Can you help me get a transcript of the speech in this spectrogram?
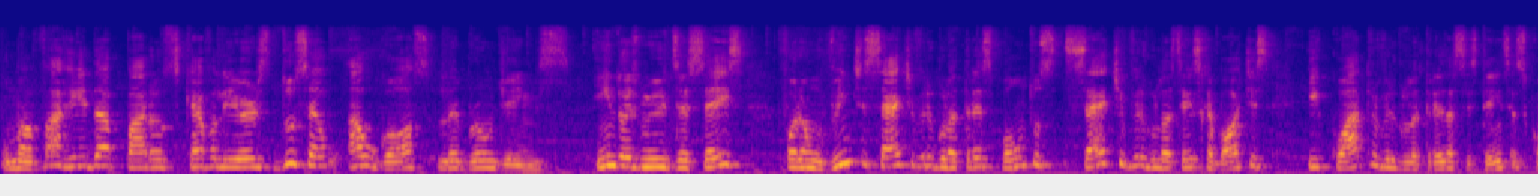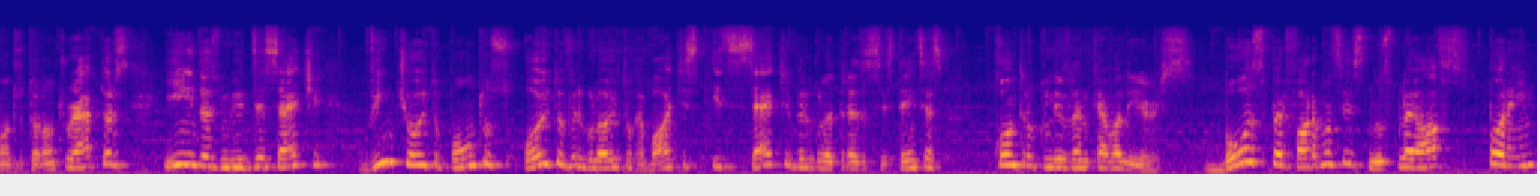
uma varrida para os Cavaliers do seu algoz LeBron James. Em 2016, foram 27,3 pontos, 7,6 rebotes e 4,3 assistências contra o Toronto Raptors, e em 2017, 28 pontos, 8,8 rebotes e 7,3 assistências contra o Cleveland Cavaliers. Boas performances nos playoffs, porém,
